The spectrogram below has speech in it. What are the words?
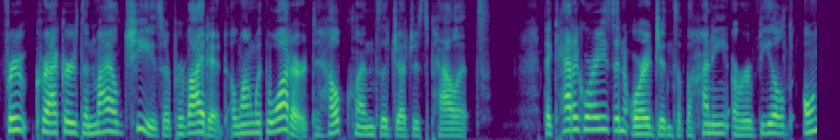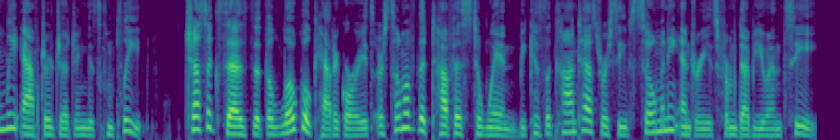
Fruit, crackers, and mild cheese are provided, along with water, to help cleanse the judges' palates. The categories and origins of the honey are revealed only after judging is complete. Chesick says that the local categories are some of the toughest to win because the contest receives so many entries from WNC.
